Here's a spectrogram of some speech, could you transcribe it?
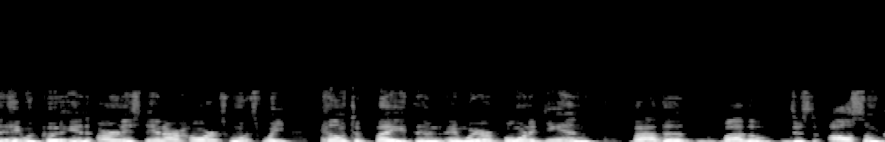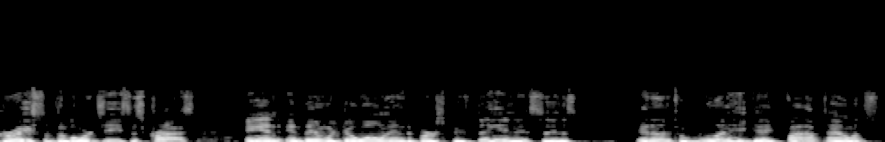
that He would put in earnest in our hearts once we come to faith and, and we are born again by the by the just awesome grace of the Lord Jesus Christ. And and then we go on into verse 15 and it says, And unto one he gave five talents,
